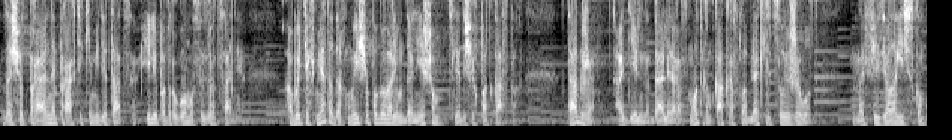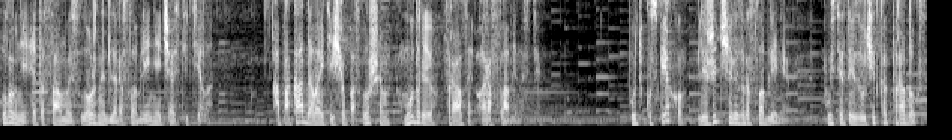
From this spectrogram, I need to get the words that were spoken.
за счет правильной практики медитации или по-другому созерцания. Об этих методах мы еще поговорим в дальнейшем в следующих подкастах. Также отдельно далее рассмотрим, как расслаблять лицо и живот. На физиологическом уровне это самые сложные для расслабления части тела. А пока давайте еще послушаем мудрые фразы о расслабленности. Путь к успеху лежит через расслабление – Пусть это и звучит как парадокс.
